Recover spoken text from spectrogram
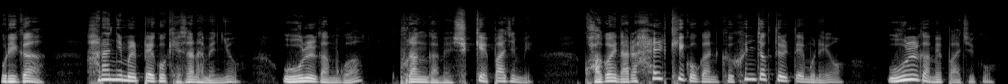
우리가 하나님을 빼고 계산하면요, 우울감과 불안감에 쉽게 빠집니다. 과거에 나를 핥히고 간 그 흔적들 때문에요, 우울감에 빠지고,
